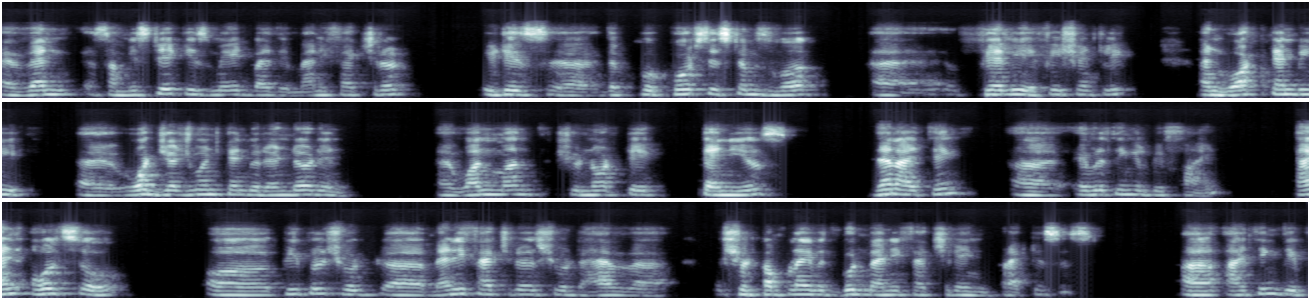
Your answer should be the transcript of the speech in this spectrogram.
uh, when some mistake is made by the manufacturer, it is uh, the court systems work uh, fairly efficiently. And what can be, what judgment can be rendered in one month should not take 10 years. Then I think everything will be fine. And also, people should, manufacturers should have, should comply with good manufacturing practices. I think the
